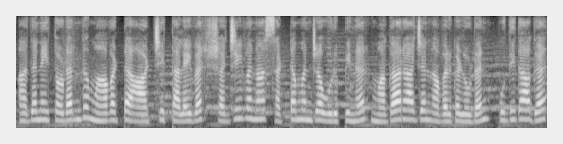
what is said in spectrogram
அதனைத் தொடர்ந்து மாவட்ட ஆட்சித் தலைவர் ஷஜீவனா சட்டமன்ற உறுப்பினர் மகாராஜன் அவர்களுடன் புதிதாக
